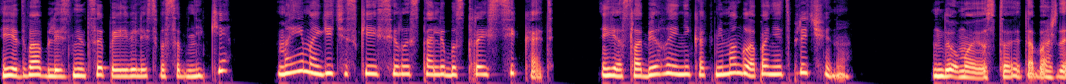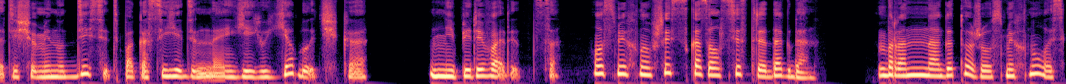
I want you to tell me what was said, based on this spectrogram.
Едва близнецы появились в особняке, Мои магические силы стали быстро иссякать. Я слабела и никак не могла понять причину. Думаю, стоит обождать еще минут десять, пока съеденное ею яблочко не переварится, усмехнувшись, сказал сестре Дагдан. Браннага тоже усмехнулась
